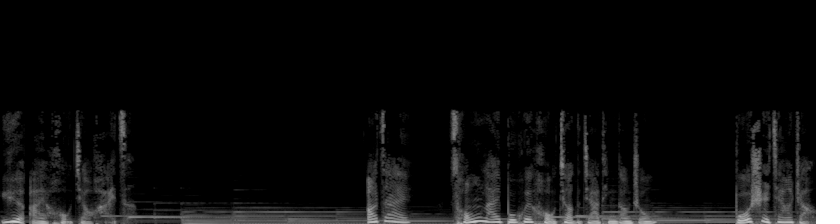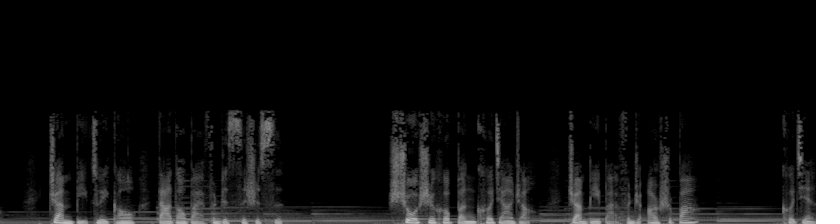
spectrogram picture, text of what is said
越爱吼叫孩子。而在从来不会吼叫的家庭当中，博士家长占比最高，达到百分之四十四；硕士和本科家长占比百分之二十八。可见，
